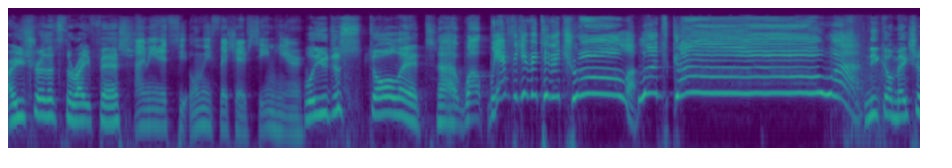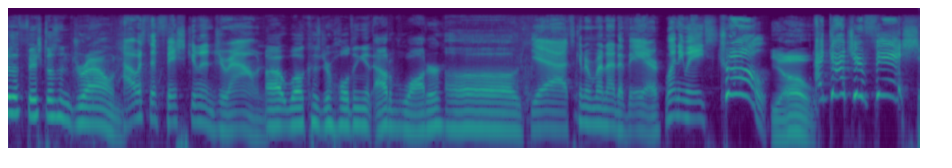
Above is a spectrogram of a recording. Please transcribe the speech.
Are you sure that's the right fish? I mean, it's the only fish I've seen here. Well, you just stole it. Uh, well, we have to give it to the troll! Let's go! Nico, make sure the fish doesn't drown. How is the fish gonna drown? Uh, well, because you're holding it out of water. oh, yeah, it's gonna run out of air. Well, anyways, troll! Yo, I got your fish!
